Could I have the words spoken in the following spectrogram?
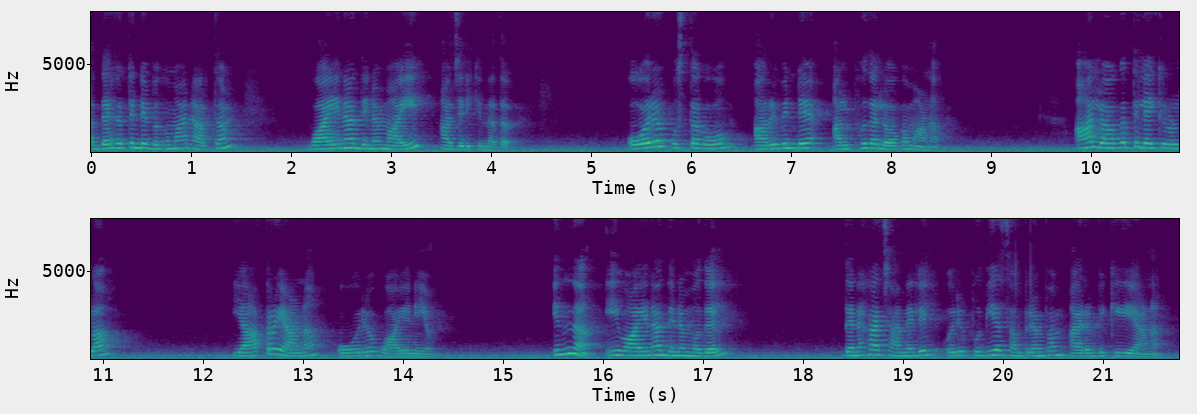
അദ്ദേഹത്തിന്റെ ബഹുമാനാർത്ഥം വായനാ ദിനമായി ആചരിക്കുന്നത്. ഓരോ പുസ്തകവും അറിവിന്റെ അത്ഭുത ലോകമാണ്. ആ ലോകത്തിലേക്കുള്ള യാത്രയാണ് ഓരോ വായനയും. ഇന്ന് ഈ വായനാ ദിനം മുതൽ ദനഹ ചാനലിൽ ഒരു പുതിയ സംരംഭം ആരംഭിക്കുകയാണ്.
